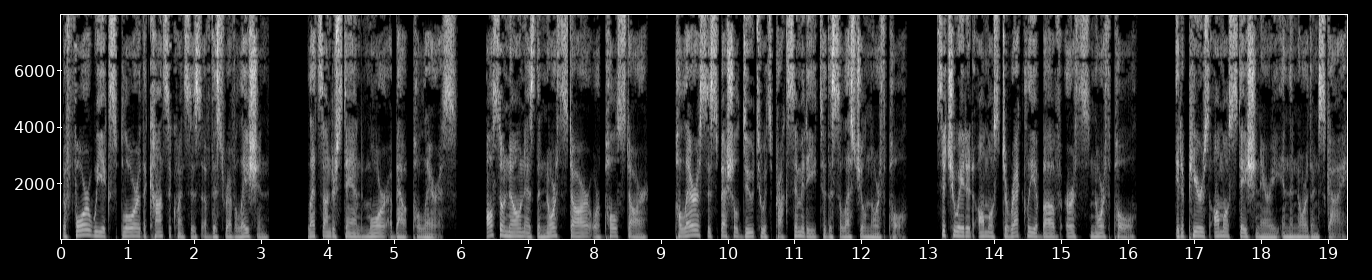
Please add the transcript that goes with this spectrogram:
Before we explore the consequences of this revelation, let's understand more about Polaris. Also known as the North Star or Pole Star, Polaris is special due to its proximity to the celestial North Pole. Situated almost directly above Earth's North Pole, it appears almost stationary in the northern sky.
